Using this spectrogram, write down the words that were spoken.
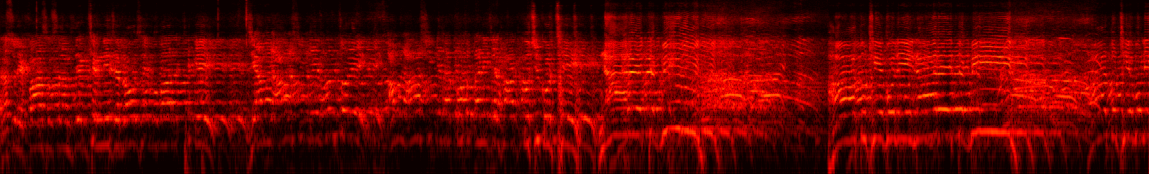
রসুলের পাঁচ আসসালাম দেখছেন নিজের রওজে মোবারক থেকে যে আমার আশিকের অন্তরে আশিকেরা কতটা নিজের হাত কুচি করছে হাত উঠিয়ে বলি, নারে তাকবীর। হাত উঠিয়ে বলি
